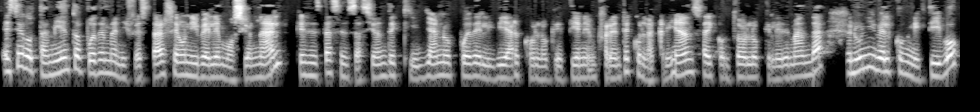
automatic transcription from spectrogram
Este agotamiento puede manifestarse a un nivel emocional, que es esta sensación de que ya no puede lidiar con lo que tiene enfrente, con la crianza y con todo lo que le demanda. En un nivel cognitivo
